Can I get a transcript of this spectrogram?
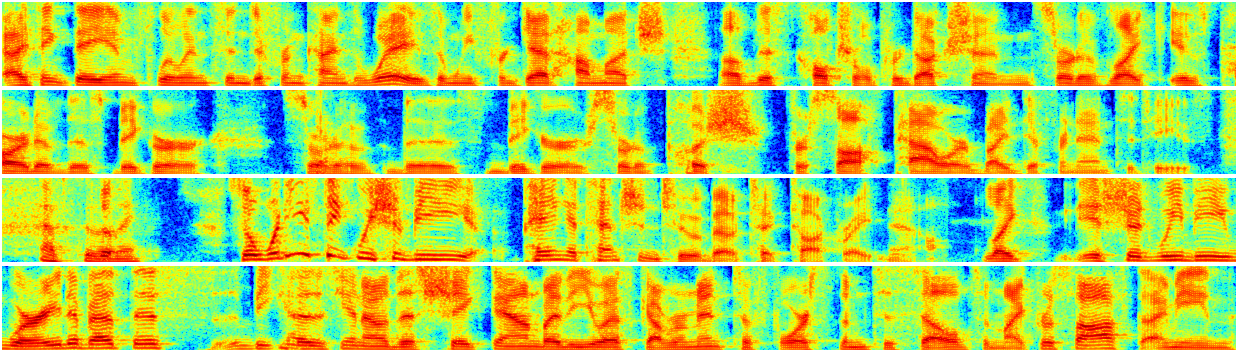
I think they influence in different kinds of ways. And we forget how much of this cultural production sort of like is part of this bigger sort yeah. of this bigger sort of push for soft power by different entities. Absolutely. So, so, what do you think we should be paying attention to about TikTok right now? Like, should we be worried about this because you know this shakedown by the U.S. government to force them to sell to Microsoft? I mean,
